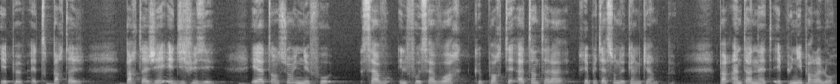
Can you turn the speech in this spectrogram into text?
et peuvent être partagées et diffusées. Et attention, il, faut savoir que porter atteinte à la réputation de quelqu'un par Internet est puni par la loi.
